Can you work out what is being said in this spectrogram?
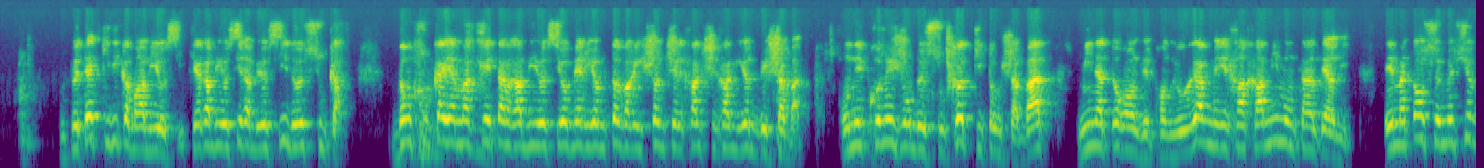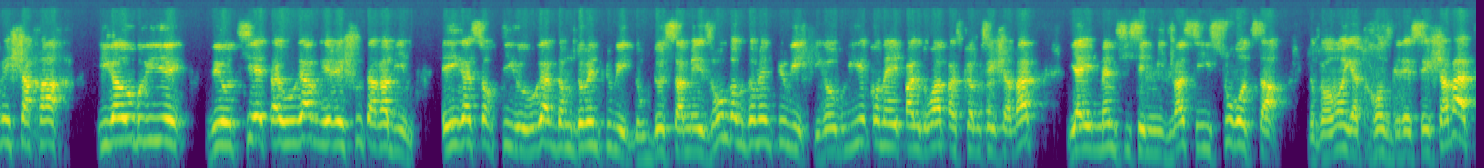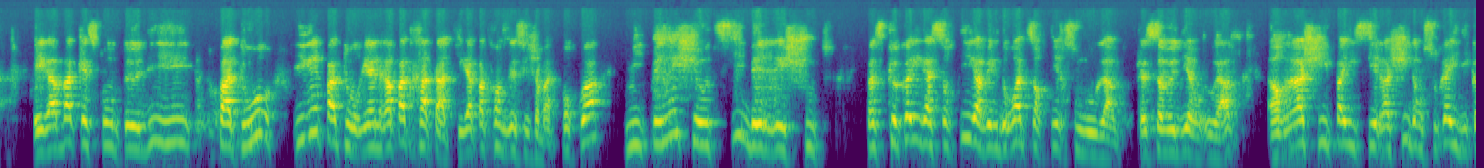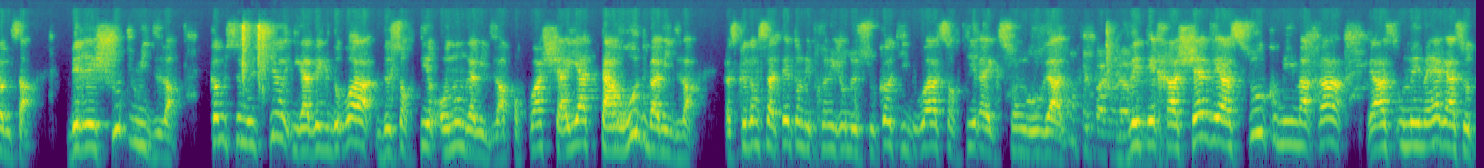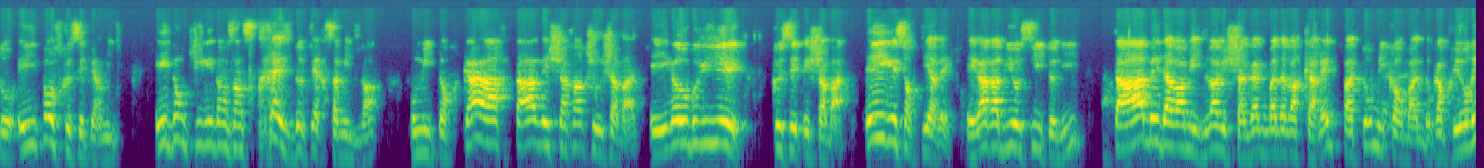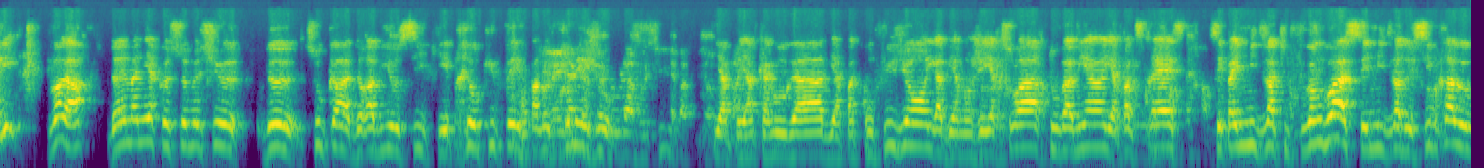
Peut-être qu'il dit comme Rabbi aussi. Qui Rabbi aussi, Rabbi aussi de Souka. Dans Souka, il y a marqué Rabbi aussi, Omer Yom Tov, Arishon, Shelchak, Shechag, Shabbat. On est premier jour de Soukot qui tombe Shabbat. Minatora, devait prendre l'Oulav, mais les Chachamim ont interdit. Et maintenant, ce monsieur Veshachar, il a oublié Veotziet Aoulav, les Reshut Arabim. Et il a sorti le Oulav dans le domaine public, donc de sa maison dans le domaine public. Il a oublié qu'on n'avait pas le droit parce que comme c'est Shabbat, il y a, même si c'est une mitzvah, c'est de ça. Donc, vraiment, il a transgressé Shabbat. Et là-bas, qu'est-ce qu'on te dit Pas tour. Il est pas tour. Il n'y aura pas de khatat. Il n'a pas transgressé Shabbat. Pourquoi. Parce que quand il a sorti, il avait le droit de sortir son oulav. Qu'est-ce que ça veut dire oulav Alors, Rashi, pas ici. Rashi, dans ce cas, il dit comme ça. Bereshut mitzvah. Comme ce monsieur, il avait le droit de sortir au nom de la mitzvah. Pourquoi Shaya tarud ba mitzvah. Parce que dans sa tête, on est premier jour de Sukkot, il doit sortir avec son gougad. Et il pense que c'est permis. Et donc, il est dans un stress de faire sa mitzvah. Et il a oublié que c'était Shabbat. Et il est sorti avec. Et l'Arabie aussi, il te dit donc, a priori, voilà, de la même manière que ce monsieur de Tsuka, de Rabbi aussi, qui est préoccupé par le premier jour, il n'y a, pas il n'y a pas de confusion, il a bien mangé hier soir, tout va bien, il n'y a pas de stress, c'est pas une mitzvah qui fout l'angoisse, c'est une mitzvah de Simcha, le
